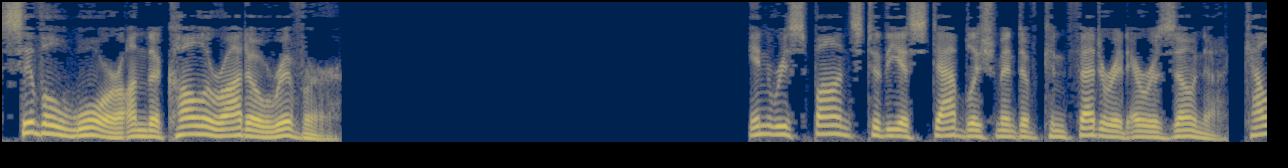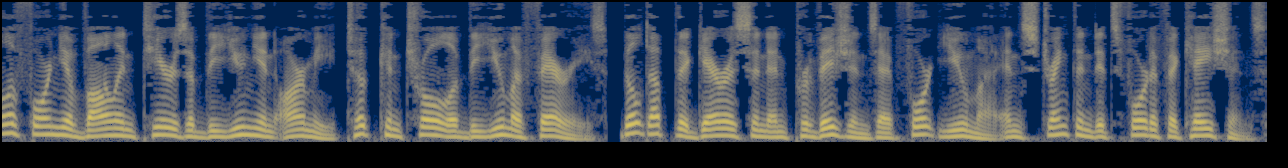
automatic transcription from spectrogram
Civil War on the Colorado River in response to the establishment of Confederate Arizona, California volunteers of the Union Army took control of the Yuma ferries, built up the garrison and provisions at Fort Yuma and strengthened its fortifications,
